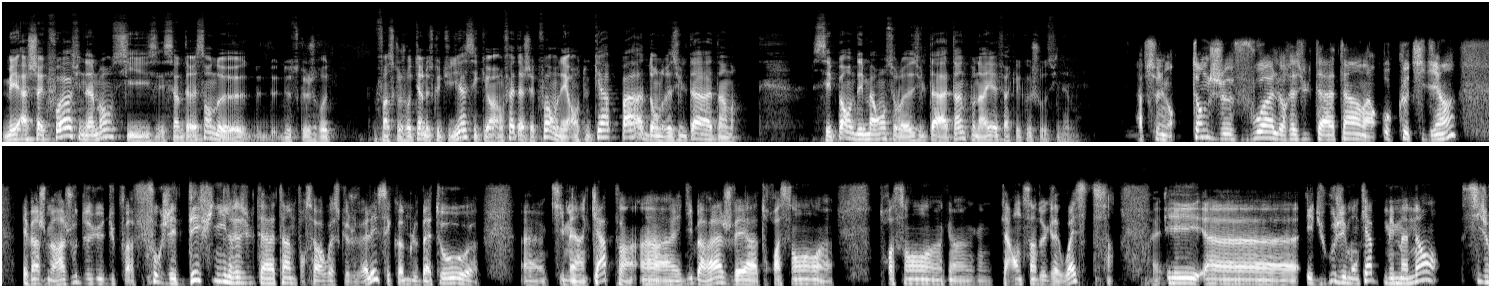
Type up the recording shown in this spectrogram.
Mais à chaque fois, finalement, si c'est intéressant de, de, ce que je enfin ce que je retiens de ce que tu dis c'est qu'en fait à chaque fois, on est en tout cas pas dans le résultat à atteindre. C'est pas en démarrant sur le résultat à atteindre qu'on arrive à faire quelque chose finalement. Absolument. Tant que je vois le résultat à atteindre au quotidien, eh ben, je me rajoute du poids. Il faut que j'ai défini le résultat à atteindre pour savoir où est-ce que je veux aller. C'est comme le bateau euh, qui met un cap hein, et dit bah voilà, je vais à 300, 345 degrés ouest. Et, euh, et du coup, j'ai mon cap. Mais maintenant, si je,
